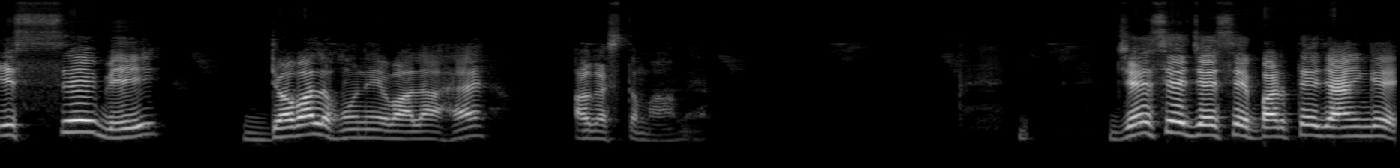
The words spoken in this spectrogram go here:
इससे भी डबल होने वाला है अगस्त माह में। जैसे जैसे बढ़ते जाएँगे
